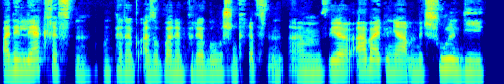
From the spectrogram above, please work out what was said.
bei den Lehrkräften und Pädag also bei den pädagogischen Kräften. Ähm, wir arbeiten ja mit Schulen, die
